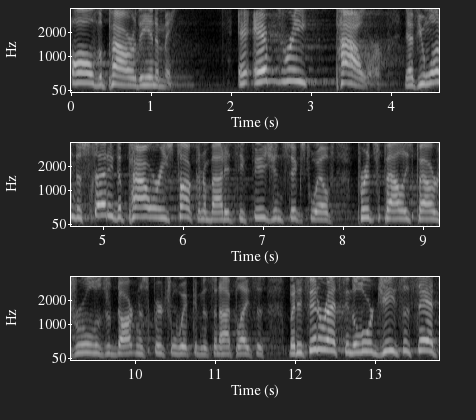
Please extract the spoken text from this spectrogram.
all the power of the enemy. Every power. Now, if you want to study the power he's talking about, it's Ephesians 6:12, principalities, powers, rulers of darkness, spiritual wickedness in high places. But it's interesting, the Lord Jesus said,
